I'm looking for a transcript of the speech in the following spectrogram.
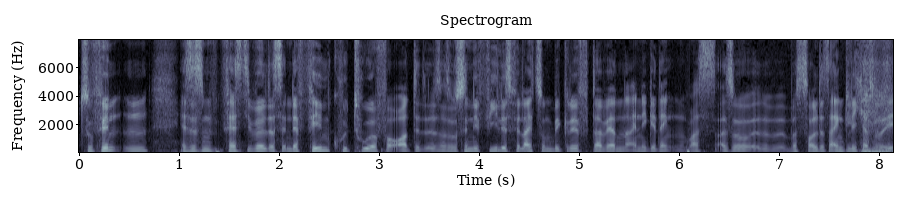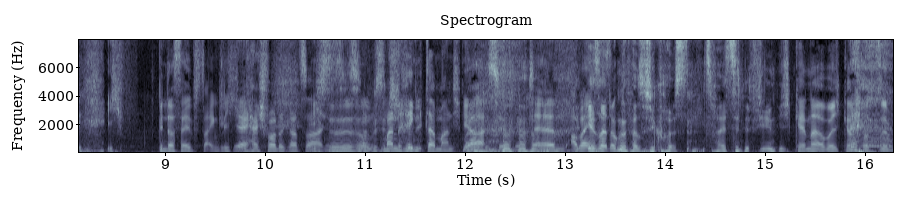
zu finden. Es ist ein Festival, das in der Filmkultur verortet ist. Also Cinephil ist vielleicht so ein Begriff, da werden einige denken, was, also was soll das eigentlich? Also ich, ich bin da selbst eigentlich. Ja, ich wollte gerade sagen. Ich, so man, man ringt da manchmal ja. ein bisschen mit. ähm, aber Ihr seid ungefähr so die größten zwei Cinephilen, die ich kenne, aber ich kann trotzdem.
